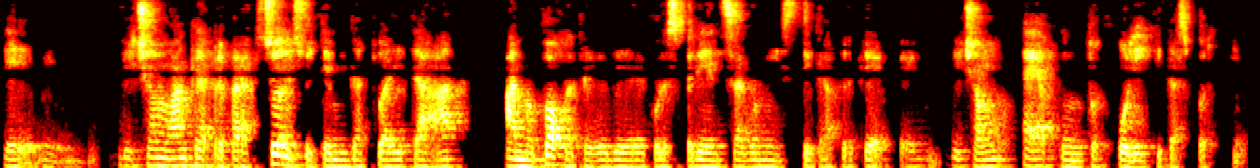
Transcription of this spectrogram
e diciamo anche la preparazione sui temi d'attualità hanno poco a che vedere con l'esperienza agonistica, perché diciamo è appunto politica sportiva.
